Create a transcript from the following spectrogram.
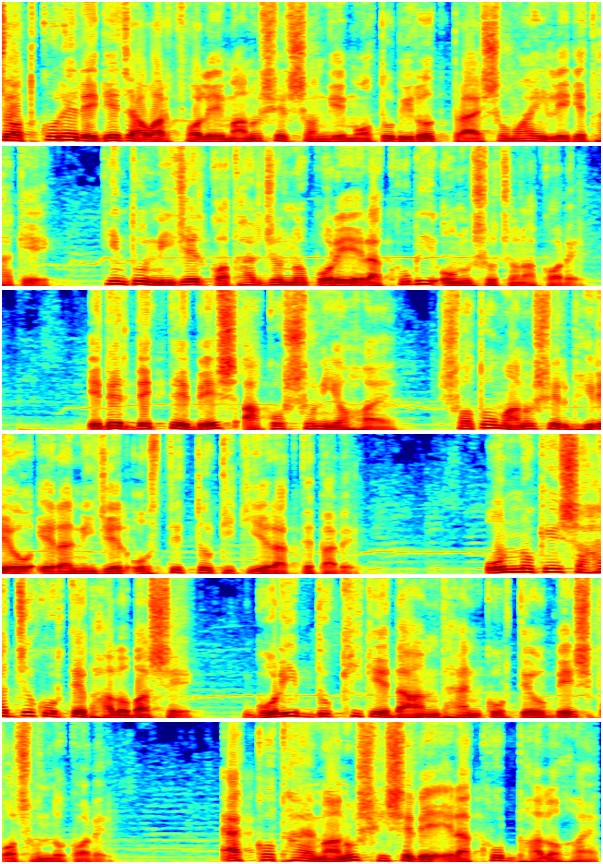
চট করে রেগে যাওয়ার ফলে মানুষের সঙ্গে মতবিরোধ প্রায় সময়ই লেগে থাকে, কিন্তু নিজের কথার জন্য পরে এরা খুবই অনুশোচনা করে। এদের দেখতে বেশ আকর্ষণীয় হয়, শত মানুষের ভিড়েও এরা নিজের অস্তিত্ব টিকিয়ে রাখতে পারে। অন্যকে সাহায্য করতে ভালোবাসে গরিব দুঃখীকে দান ধ্যান করতেও বেশ পছন্দ করে। এক কথায় মানুষ হিসেবে এরা খুব ভালো হয়।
